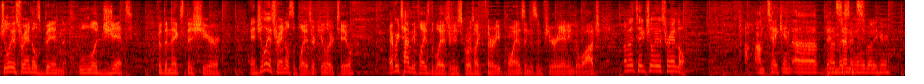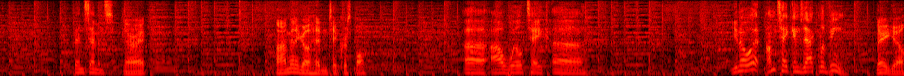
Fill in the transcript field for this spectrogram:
Julius Randle's been legit for the Knicks this year, and Julius Randle's a Blazer killer too. Every time he plays the Blazers, he scores like 30 points and is infuriating to watch. I'm going to take Julius Randle. I- I'm taking uh, Am I Ben missing Simmons. anybody here? Ben Simmons. All right. I'm going to go ahead and take Chris Paul. Uh, I will take. Uh, you know what? I'm taking Zach LaVine. There you go.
